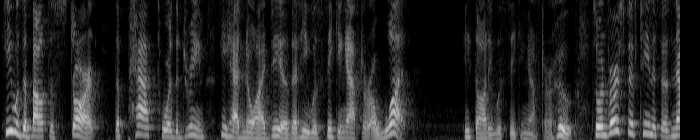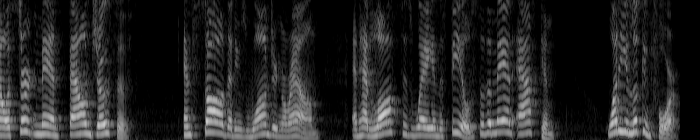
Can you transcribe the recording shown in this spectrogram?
He was about to start the path toward the dream. He had no idea that he was seeking after a what. He thought he was seeking after a who. So in verse 15, it says, Now a certain man found Joseph and saw that he was wandering around and had lost his way in the field. So the man asked him, What are you looking for?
